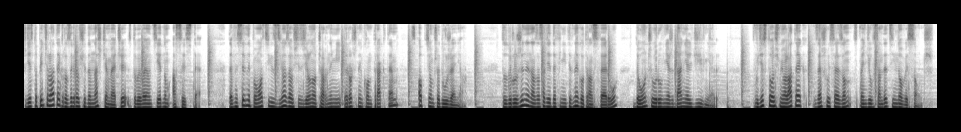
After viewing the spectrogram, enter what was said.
35-latek rozegrał 17 meczy, zdobywając jedną asystę. Defensywny pomocnik związał się z zielono-czarnymi rocznym kontraktem z opcją przedłużenia. Do drużyny na zasadzie definitywnego transferu dołączył również Daniel Dziwniel. 28-latek zeszły sezon spędził w Sandecji Nowy Sącz.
